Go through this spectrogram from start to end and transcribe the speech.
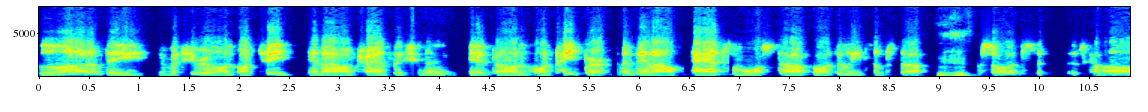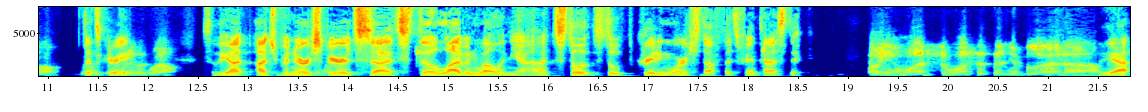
lot of the, the material on, on tape, and now I'm transitioning it on on paper, and then I'll add some more stuff or delete some stuff. Mm-hmm. So it's it's coming along. Really That's great. Really well. So the entrepreneur spirit's uh, still alive and well in you, huh? Still still creating more stuff. That's fantastic. Oh yeah, once once it's in your blood, um, yeah,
